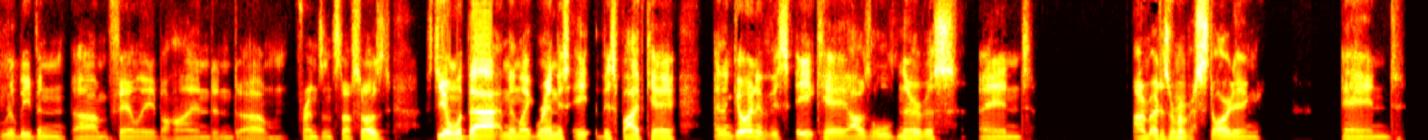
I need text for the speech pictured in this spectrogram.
we're leaving um family behind and um friends and stuff, so I was, was dealing with that, and then like ran this eight this five k, and then going to this eight k, I was a little nervous, and I, I just remember starting, and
